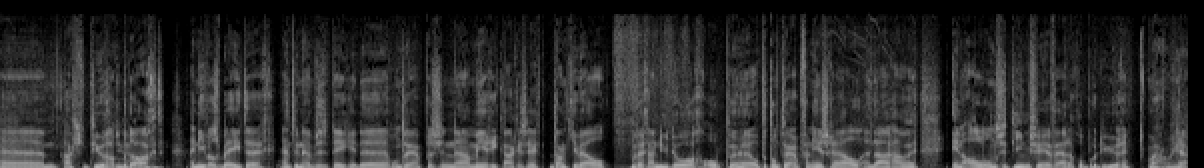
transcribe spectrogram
eh, architectuur had bedacht. En die was beter. En toen hebben ze tegen de ontwerpers in Amerika gezegd: Dankjewel, we gaan nu door op, eh, op het ontwerp van Israël. En daar gaan we in al onze teams weer verder op borduren. Wauw, ja.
